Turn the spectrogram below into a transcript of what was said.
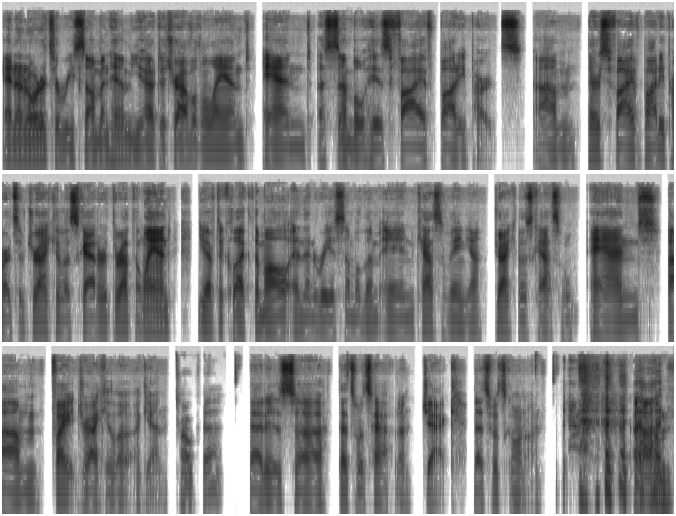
And in order to re-summon him, you have to travel the land and assemble his five body parts. Um, there's five body parts of Dracula scattered throughout the land. You have to collect them all and then reassemble them in Castlevania, Dracula's castle, and um, fight Dracula again. okay. That is uh, that's what's happening, Jack. That's what's going on Um,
